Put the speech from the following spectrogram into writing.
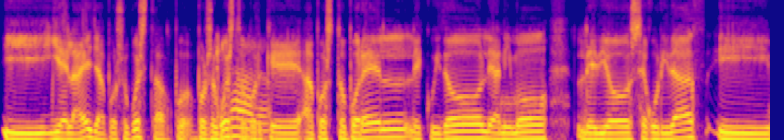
y, y, él a ella por supuesto por, por supuesto claro. porque apostó por él le cuidó le animó le dio seguridad y,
